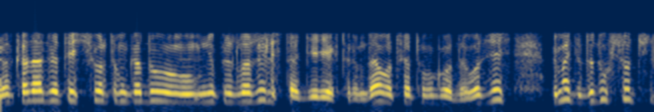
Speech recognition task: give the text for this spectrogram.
И вот когда в 2004 году мне предложили стать директором, да, вот с этого года, вот здесь, понимаете, до 200,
